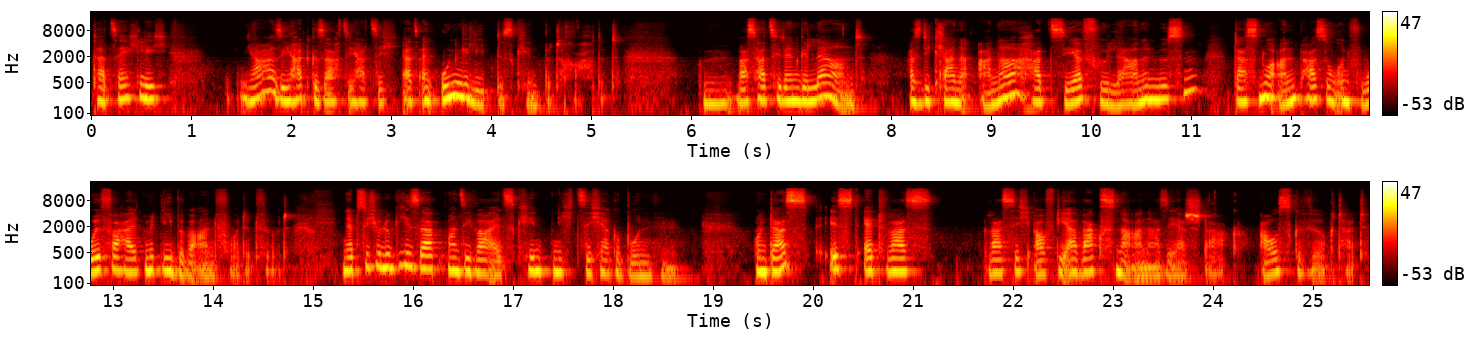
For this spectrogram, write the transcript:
tatsächlich ja, sie hat gesagt, sie hat sich als ein ungeliebtes Kind betrachtet. Ähm, was hat sie denn gelernt? Also die kleine Anna hat sehr früh lernen müssen, dass nur Anpassung und Wohlverhalten mit Liebe beantwortet wird. In der Psychologie sagt man, sie war als Kind nicht sicher gebunden. Und das ist etwas, was sich auf die erwachsene Anna sehr stark ausgewirkt hat.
